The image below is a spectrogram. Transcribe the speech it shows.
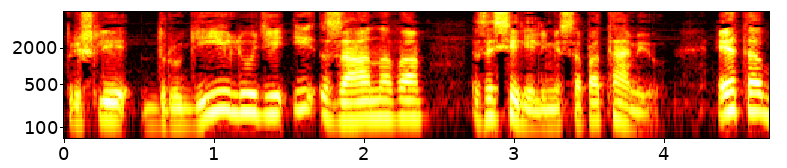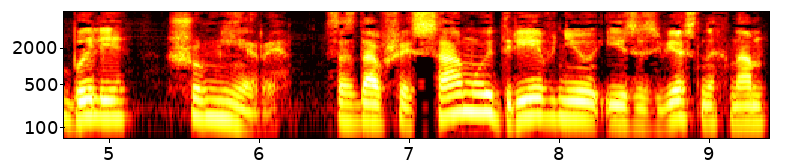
пришли другие люди и заново заселили Месопотамию. Это были шумеры, создавшие самую древнюю из известных нам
